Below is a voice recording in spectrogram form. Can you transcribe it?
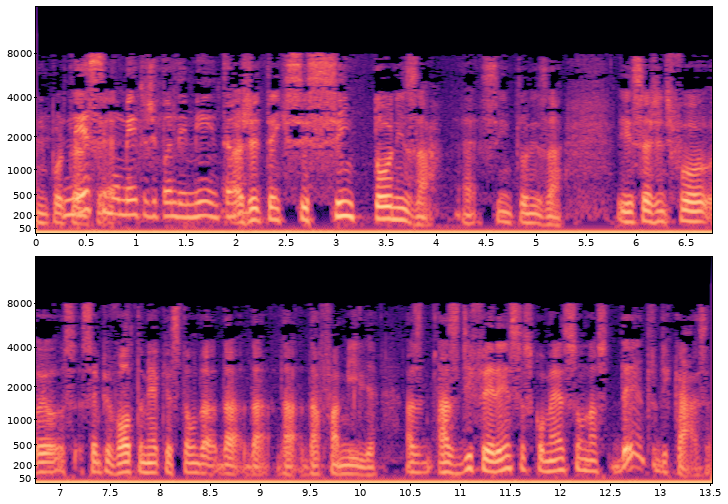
importante. Nesse é. momento de pandemia, então. A gente tem que se sintonizar. É, sintonizar. E se a gente for, eu sempre volto também à questão da, da, da, da família. As, as diferenças começam nas, dentro de casa,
